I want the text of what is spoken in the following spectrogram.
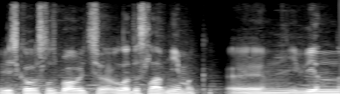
військовослужбовець Владислав Німак. І він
